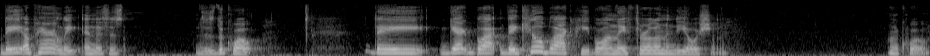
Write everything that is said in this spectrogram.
they apparently, and this is this is the quote. They get black, they kill black people, and they throw them in the ocean. Unquote.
